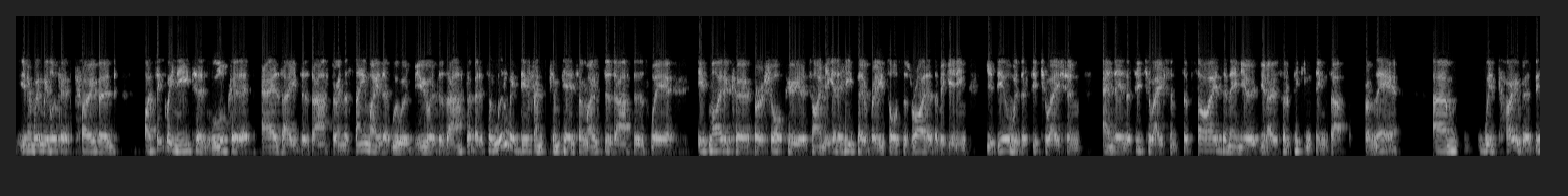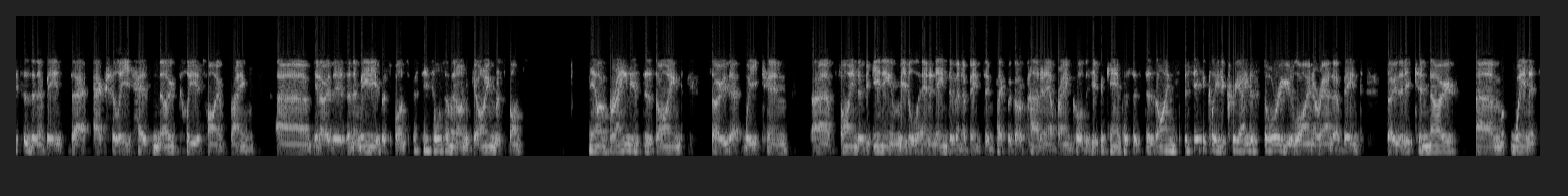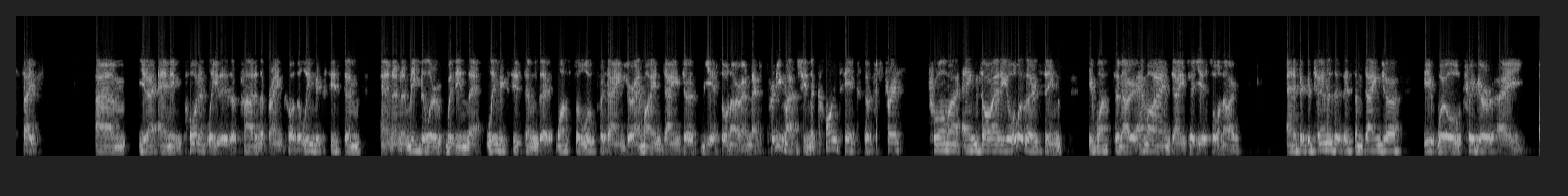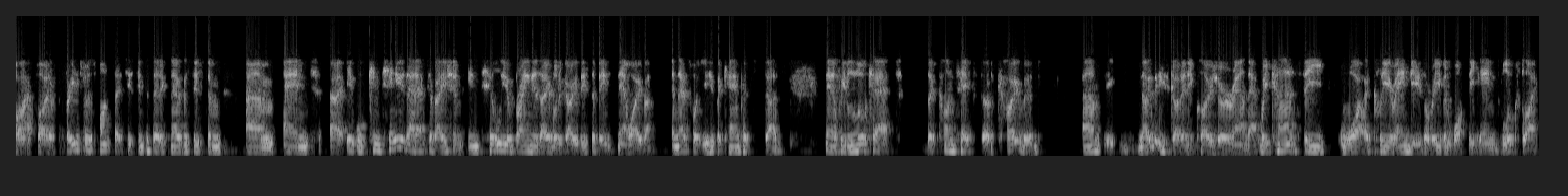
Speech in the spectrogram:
you know when we look at COVID, I think we need to look at it as a disaster in the same way that we would view a disaster, but it's a little bit different compared to most disasters where it might occur for a short period of time. You get a heap of resources right at the beginning, you deal with the situation, and then the situation subsides, and then you're, you know, sort of picking things up from there. Um, with COVID, this is an event that actually has no clear time frame. Um, you know, there's an immediate response, but there's also an ongoing response. Now, our brain is designed so that we can uh, find a beginning, a middle, and an end of an event. In fact, we've got a part in our brain called the hippocampus that's designed specifically to create a storyline around an event so that it can know um, when it's safe. Um, you know, and importantly, there's a part in the brain called the limbic system and an amygdala within that limbic system that wants to look for danger. Am I in danger? Yes or no? And that's pretty much in the context of stress trauma, anxiety, all of those things, it wants to know, am I in danger, yes or no? And if it determines that there's some danger, it will trigger a fight, flight, or freeze response. That's your sympathetic nervous system. Um, and uh, it will continue that activation until your brain is able to go, this event's now over. And that's what your hippocampus does. Now, if we look at the context of COVID, um, nobody's got any closure around that. We can't see what a clear end is or even what the end looks like.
